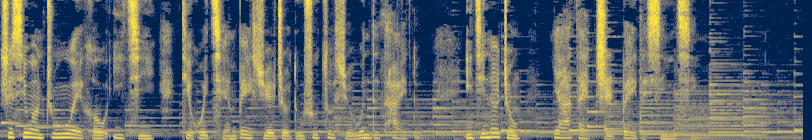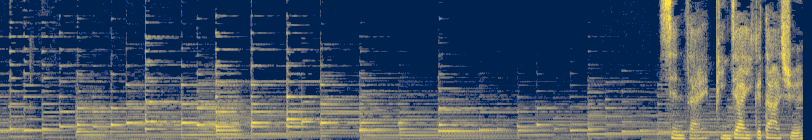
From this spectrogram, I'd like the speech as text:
是希望诸位和我一起体会前辈学者读书做学问的态度，以及那种压在纸背的心情。现在评价一个大学，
